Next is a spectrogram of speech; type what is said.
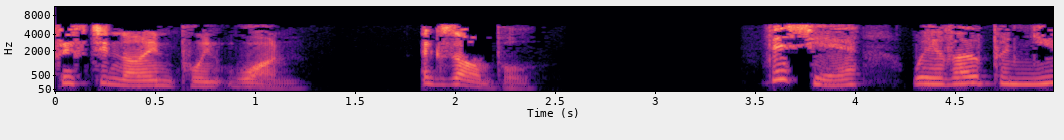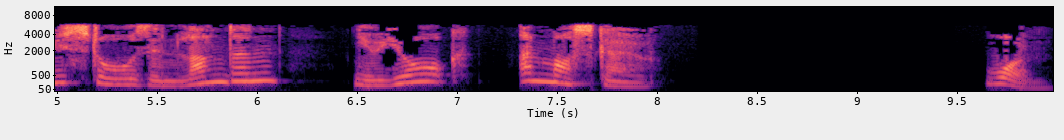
59.1 Example This year we have opened new stores in London, New York and Moscow. 1.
